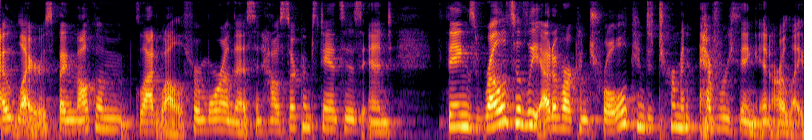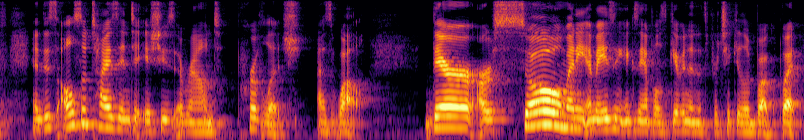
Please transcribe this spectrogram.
Outliers by Malcolm Gladwell for more on this and how circumstances and things relatively out of our control can determine everything in our life. And this also ties into issues around privilege as well. There are so many amazing examples given in this particular book, but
